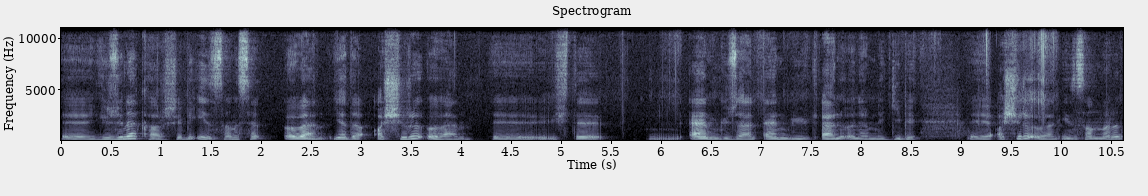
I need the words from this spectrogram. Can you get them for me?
e, yüzüne karşı bir insanı öven ya da aşırı öven e, işte en güzel, en büyük, en önemli gibi e, aşırı öven insanların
